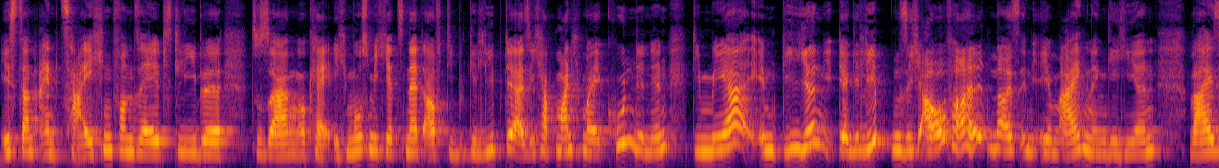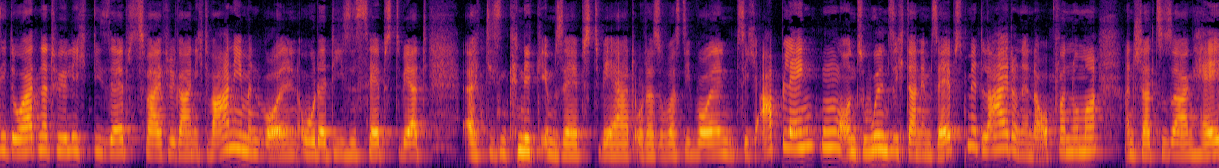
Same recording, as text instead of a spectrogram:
ist dann ein Zeichen von Selbstliebe, zu sagen, okay, ich muss mich jetzt nicht auf die Geliebte, also ich habe manchmal Kundinnen, die mehr im Gehirn der Geliebten sich aufhalten als in ihrem eigenen Gehirn, weil sie dort natürlich die Selbstzweifel gar nicht wahrnehmen wollen oder dieses Selbstwert, äh, diesen Knick im Selbstwert oder sowas. Die wollen sich ablenken und suhlen sich dann im Selbstmitleid und in der Opfernummer, anstatt zu sagen, hey,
